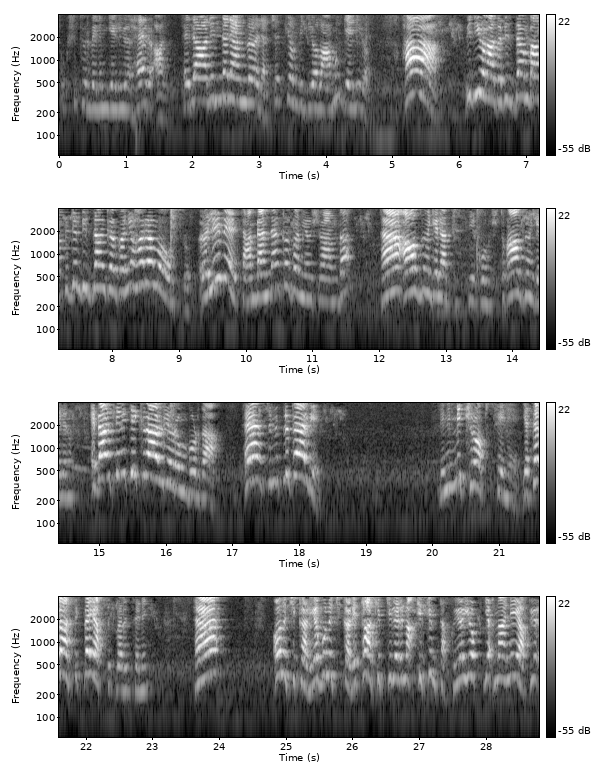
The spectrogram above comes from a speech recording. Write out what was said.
Çok şükür benim geliyor her ay. Helalinden hem böyle. Çekiyorum videolarımı geliyor. Ha videolarda bizden bahsediyorsun bizden kazanıyor haram olsun. Öyle mi? Sen benden kazanıyorsun şu anda. Ha ağzına gelen pisliği konuştun. Ağzına gelen. E ben seni tekrarlıyorum burada. He sümüklü pervin. Senin mikrop seni. Yeter artık be yaptıkları senin. He? Onu çıkarıyor, bunu çıkarıyor. Takipçilerine isim takıyor. Yok ya, ne yapıyor?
